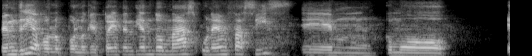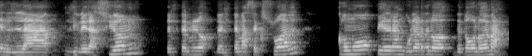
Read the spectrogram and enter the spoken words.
tendría, por lo, por lo que estoy entendiendo, más un énfasis em, como en la liberación del, término, del tema sexual como piedra angular de, de todo lo demás.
